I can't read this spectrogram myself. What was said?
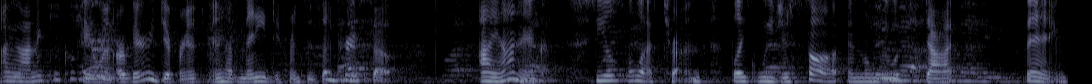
Ionic and covalent are very different and have many differences that mm-hmm. prove so. Ionic steals electrons, like we just saw in the Lewis dot thing.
